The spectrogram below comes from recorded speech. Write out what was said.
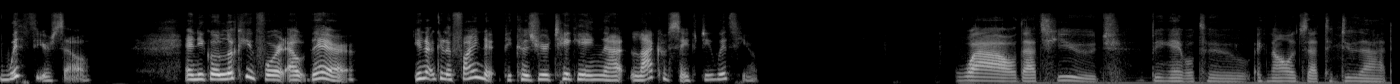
with yourself, and you go looking for it out there, you're not going to find it because you're taking that lack of safety with you. Wow, that's huge. Being able to acknowledge that, to do that,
